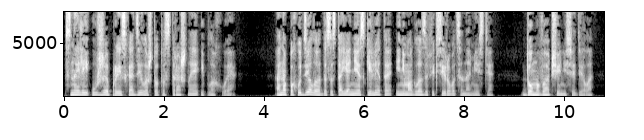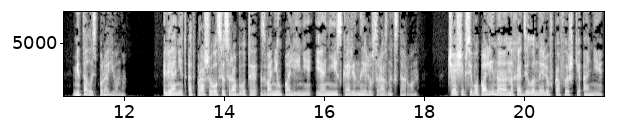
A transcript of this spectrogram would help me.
С Неллей уже происходило что-то страшное и плохое. Она похудела до состояния скелета и не могла зафиксироваться на месте. Дома вообще не сидела. Металась по району. Леонид отпрашивался с работы, звонил Полине, и они искали Нелю с разных сторон. Чаще всего Полина находила Нелю в кафешке Ани,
